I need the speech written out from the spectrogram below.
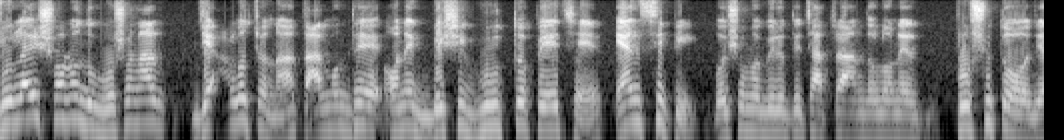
জুলাই সনদ ঘোষণার যে আলোচনা তার মধ্যে অনেক বেশি গুরুত্ব পেয়েছে এনসিপি, বৈষম্য বিরোধী ছাত্র আন্দোলনের প্রসূত যে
